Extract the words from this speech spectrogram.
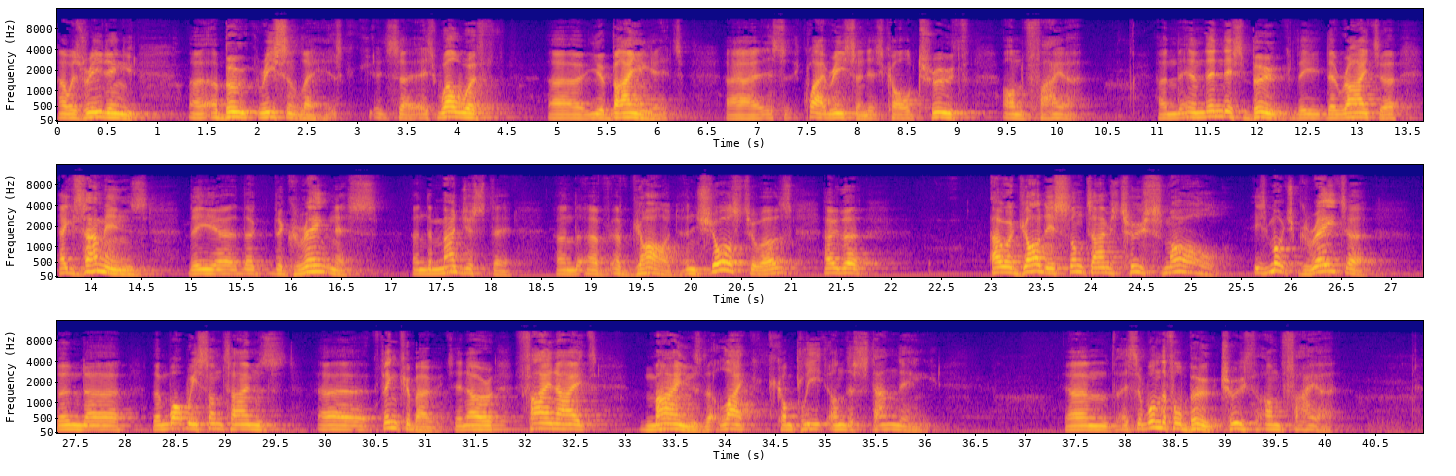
I was reading a, a book recently. It's, it's, uh, it's well worth uh, you buying it. Uh, it's quite recent. It's called Truth on Fire. And, and in this book, the, the writer examines the, uh, the, the greatness and the majesty and, of, of God and shows to us how the, our God is sometimes too small. He's much greater than, uh, than what we sometimes uh, think about in our finite minds that lack complete understanding. And it's a wonderful book, Truth on Fire.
